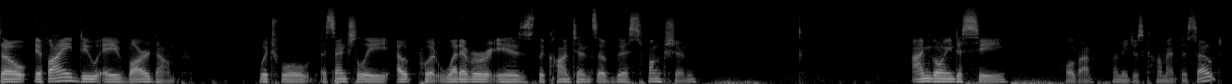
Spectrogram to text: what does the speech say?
So if I do a var dump, which will essentially output whatever is the contents of this function, I'm going to see, hold on, let me just comment this out.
